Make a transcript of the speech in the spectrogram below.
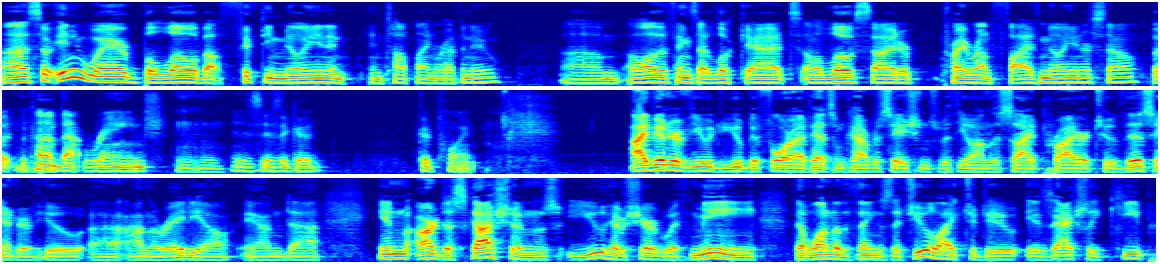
Uh, so anywhere below about 50 million in, in top line revenue. Um, a lot of the things I look at on the low side are probably around 5 million or so, but, but kind of that range is, is a good good point. I've interviewed you before. I've had some conversations with you on the side prior to this interview uh, on the radio. And uh, in our discussions, you have shared with me that one of the things that you like to do is actually keep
